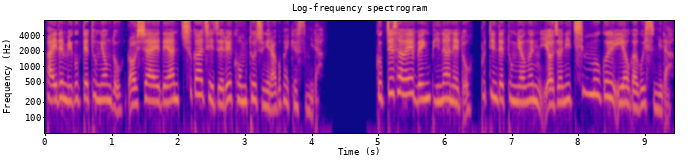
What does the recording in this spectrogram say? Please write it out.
바이든 미국 대통령도 러시아에 대한 추가 제재를 검토 중이라고 밝혔습니다. 국제사회의 맹비난에도 푸틴 대통령은 여전히 침묵을 이어가고 있습니다.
